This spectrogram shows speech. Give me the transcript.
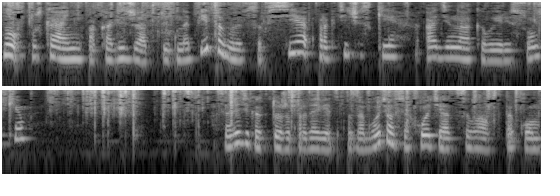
Ну, пускай они пока лежат, тут напитываются. Все практически одинаковые рисунки. Смотрите, как тоже продавец позаботился, хоть и отсылал в таком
